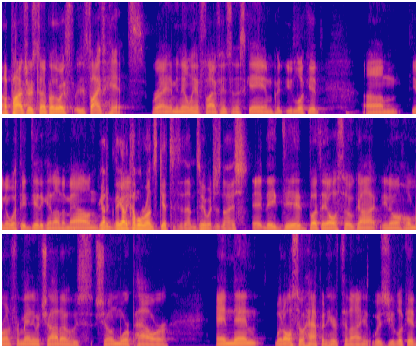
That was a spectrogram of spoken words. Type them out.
Uh, Padres tonight, by the way, five hits, right? I mean, they only had five hits in this game, but you look at, um, you know, what they did again on the mound. They got, they got a couple runs gifted to them too, which is nice. Eh, They did, but they also got, you know, a home run for Manny Machado, who's shown more power. And then what also happened here tonight was you look at,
